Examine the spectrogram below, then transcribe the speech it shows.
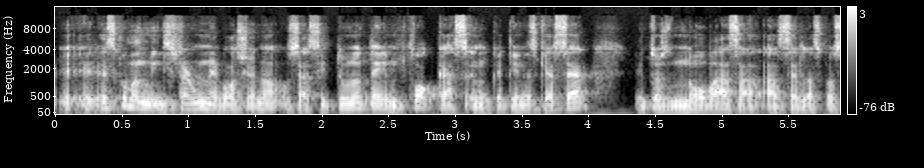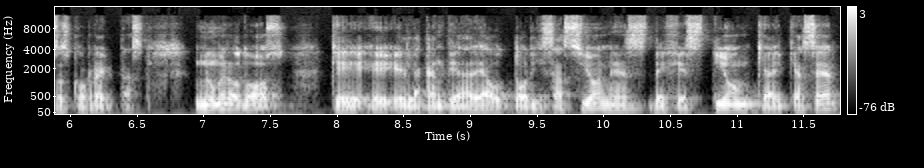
eh, es como administrar un negocio, ¿no? O sea, si tú no te enfocas en lo que tienes que hacer, entonces no vas a hacer las cosas correctas. Número dos, que eh, la cantidad de autorizaciones de gestión que hay que hacer,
